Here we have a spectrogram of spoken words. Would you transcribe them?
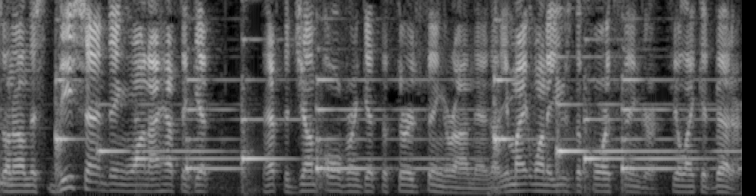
So now on this descending one, I have to get, I have to jump over and get the third finger on there. Now you might want to use the fourth finger if you like it better.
